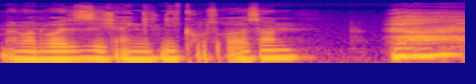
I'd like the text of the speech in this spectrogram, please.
Weil man wollte sich eigentlich nie groß äußern. Ja,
